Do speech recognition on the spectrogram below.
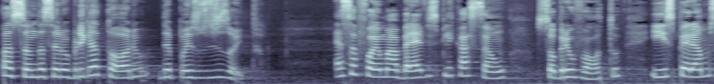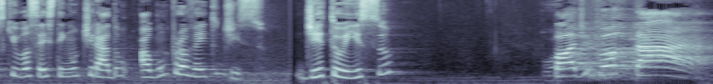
passando a ser obrigatório depois dos 18. Essa foi uma breve explicação sobre o voto e esperamos que vocês tenham tirado algum proveito disso. Dito isso, pode votar!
